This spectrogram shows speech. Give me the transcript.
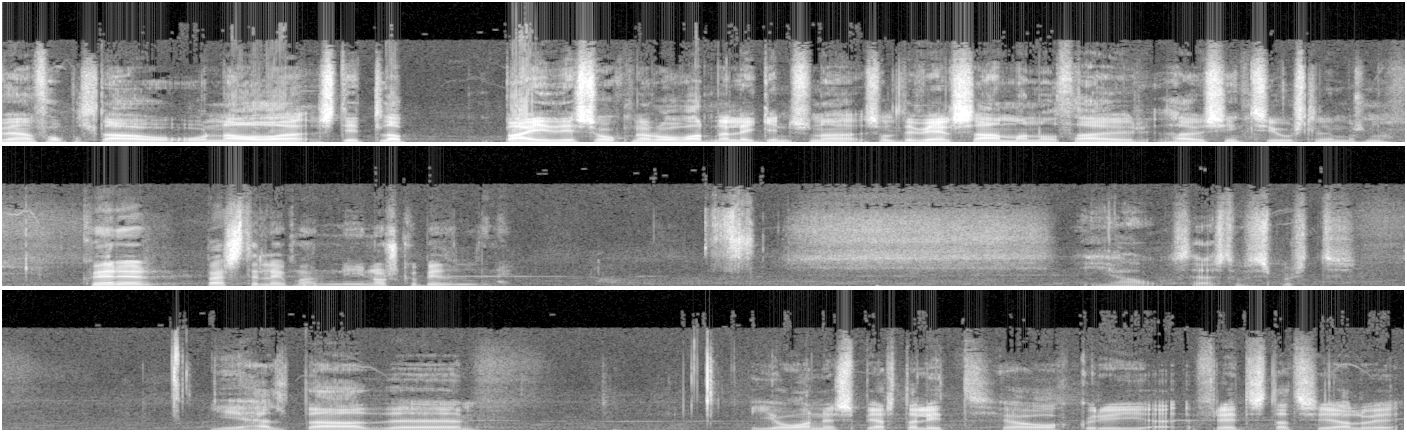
veðan fókbalta og, og náða stilla bæði sóknar og varnarleikin svona svolítið vel saman og það hefur sínt sér úsliðum og svona. Hver er bestileikmann í norsku byggðulinni? Já, það er stóðið spurt. Ég held að uh, Jóhannes Bjartalít hjá okkur í eh, Fredistad sé alveg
